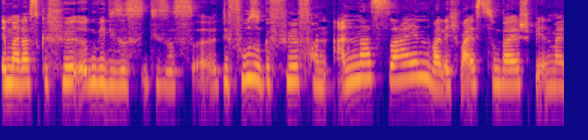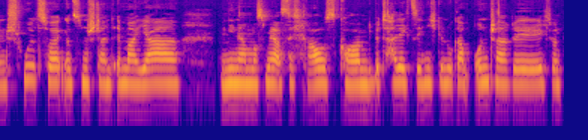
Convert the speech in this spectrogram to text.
immer das Gefühl, irgendwie dieses, dieses äh, diffuse Gefühl von Anderssein, weil ich weiß zum Beispiel in meinen Schulzeugnissen stand immer, ja, Menina muss mehr aus sich rauskommen, die beteiligt sich nicht genug am Unterricht und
